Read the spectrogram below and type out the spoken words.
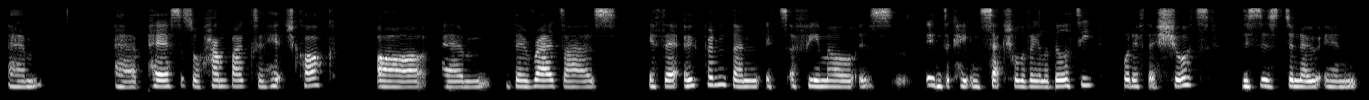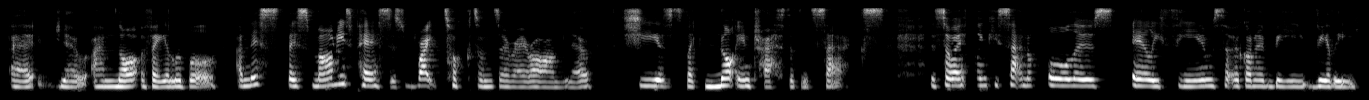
um, uh, purses or handbags in Hitchcock are um, they're read as if they're open, then it's a female is indicating sexual availability. But if they're shut, this is denoting, uh, you know, I'm not available. And this this Marnie's purse is right tucked under her arm. You know, she is like not interested in sex. And so I think he's setting up all those early themes that are going to be really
